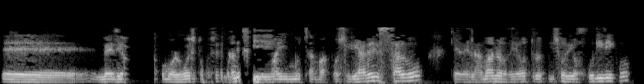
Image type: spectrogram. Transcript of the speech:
eh, medios como el vuestro, pues, y hay muchas más posibilidades, salvo que de la mano de otro episodio jurídico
